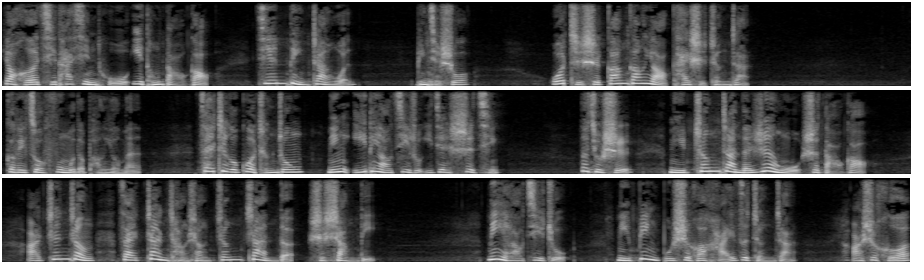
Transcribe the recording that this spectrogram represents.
要和其他信徒一同祷告，坚定站稳，并且说：“我只是刚刚要开始征战。”各位做父母的朋友们。在这个过程中，您一定要记住一件事情，那就是你征战的任务是祷告，而真正在战场上征战的是上帝。你也要记住，你并不是和孩子征战，而是和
